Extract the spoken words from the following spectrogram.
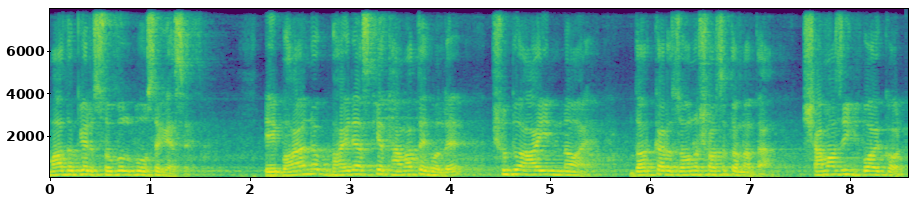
মাদকের সবল পৌঁছে গেছে। এই ভয়ানক ভাইরাসকে থামাতে হলে শুধু আইন নয়, দরকার জনসচেতনতা, সামাজিক বয়কট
